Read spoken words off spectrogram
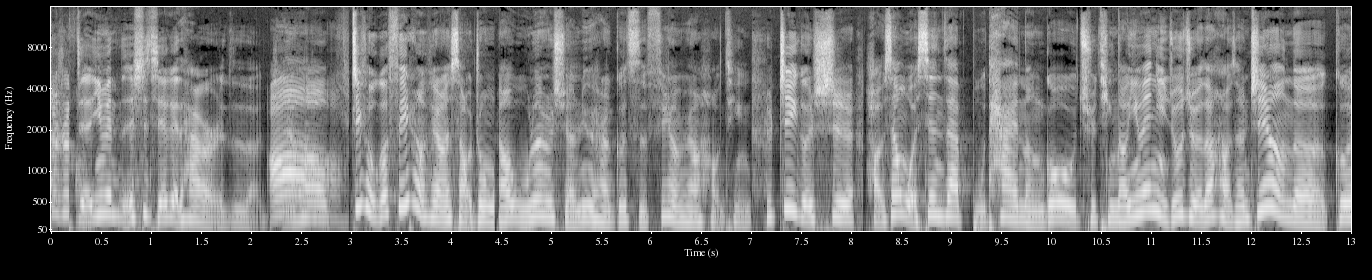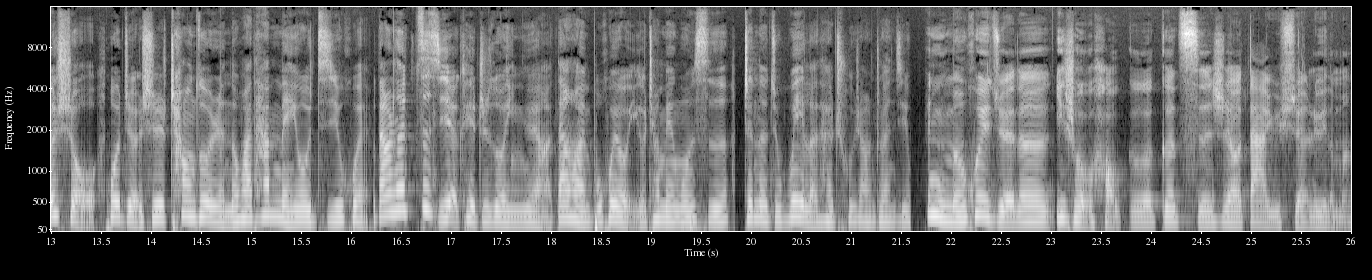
就是写，因为是写给他儿子的。哦然后这首歌非常非常小众，然后无论是旋律还是歌词，非常非常好听。就这个是好像我现在不太能够去听到，因为你就觉得好像这样的歌手或者是唱作人的话，他没有机会。当然他自己也可以制作音乐啊，但好像不会有一个唱片公司真的就为了他出一张专辑。你们会觉得一首好歌歌词是要大于旋律的吗？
